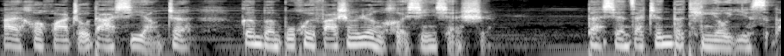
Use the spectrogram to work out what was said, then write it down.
爱荷华州大西洋镇根本不会发生任何新鲜事，但现在真的挺有意思的。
